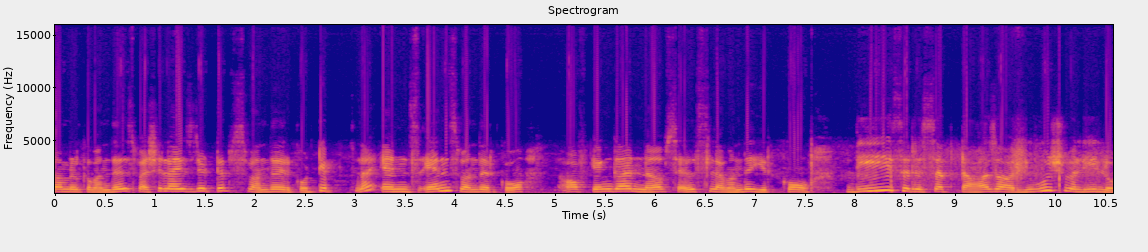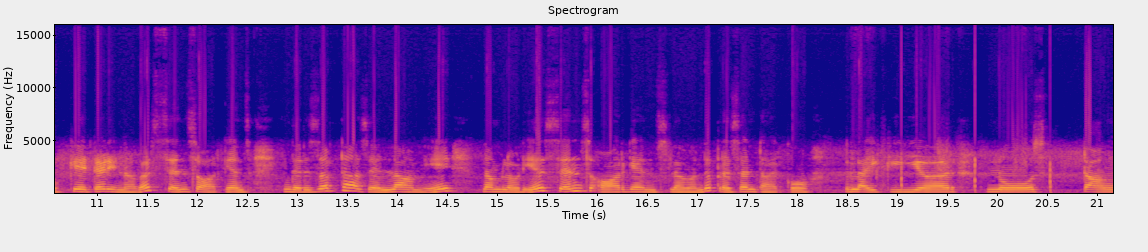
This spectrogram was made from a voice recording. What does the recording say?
நம்மளுக்கு வந்து ஸ்பெஷலைஸ்டு டிப்ஸ் வந்து இருக்கும். டிப்னா என்ஸ் என்ஸ் வந்து இருக்கும். ஆஃப் எங்கள் நர்வ் செல்ஸில் வந்து இருக்கும். These receptors are usually located in our sense organs இந்த ரிசெப்டார்ஸ் எல்லாமே நம்மளுடைய சென்ஸ் ஆர்கன்ஸில் வந்து ப்ரெசண்ட்டாக இருக்கும். Like ear nose tongue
